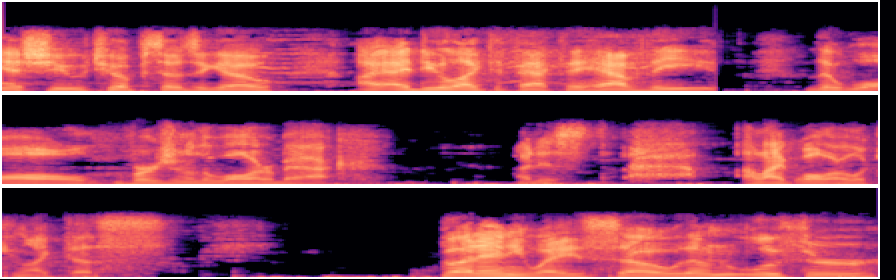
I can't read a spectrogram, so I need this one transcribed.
issue, two episodes ago, I, I do like the fact they have the the wall version of the Waller back. I just I like Waller looking like this. But anyways, so then Luthor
